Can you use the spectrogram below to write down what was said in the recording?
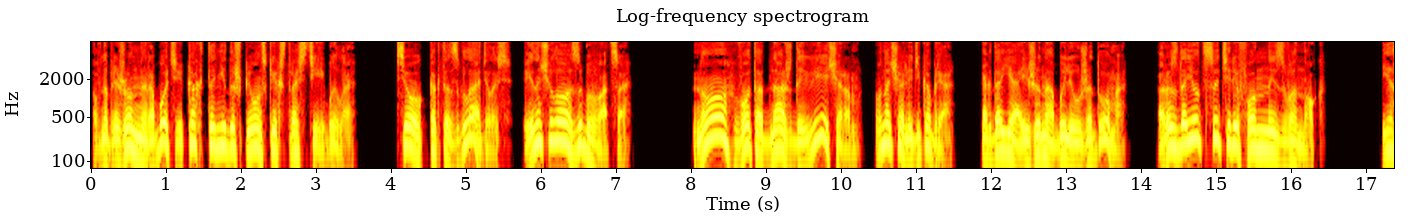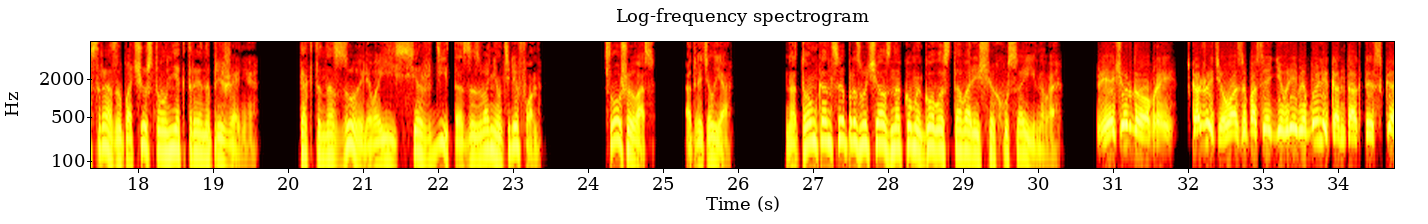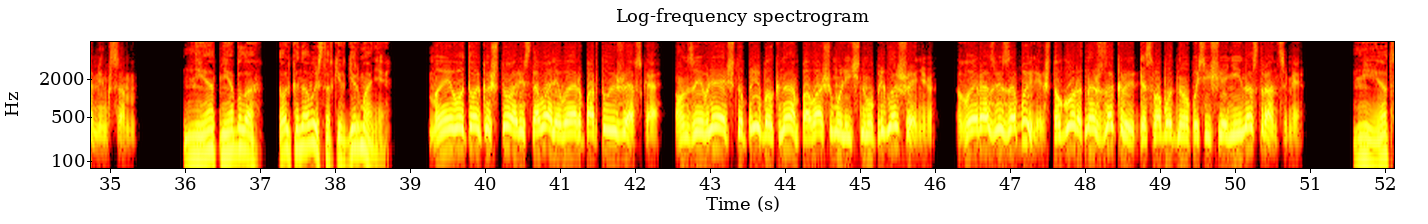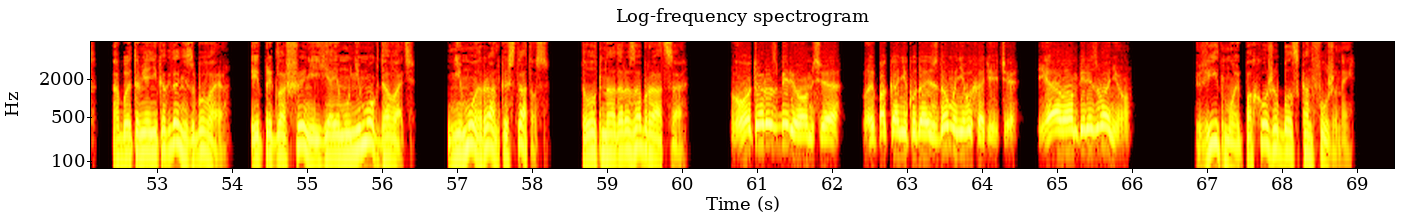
В напряженной работе как-то не до шпионских страстей было. Все как-то сгладилось и начало забываться. Но вот однажды вечером, в начале декабря, когда я и жена были уже дома, раздается телефонный звонок. Я сразу почувствовал некоторое напряжение. Как-то назойливо и сердито зазвонил телефон. «Слушаю вас», — ответил я. На том конце прозвучал знакомый голос товарища Хусаинова. «Вечер добрый. Скажите, у вас за последнее время были контакты с Каммингсом?» «Нет, не было. Только на выставке в Германии». Мы его только что арестовали в аэропорту Ижевска. Он заявляет, что прибыл к нам по вашему личному приглашению. Вы разве забыли, что город наш закрыт для свободного посещения иностранцами? Нет, об этом я никогда не забываю. И приглашений я ему не мог давать. Не мой ранг и статус. Тут надо разобраться. Вот и разберемся. Вы пока никуда из дома не выходите. Я вам перезвоню. Вид мой, похоже, был сконфуженный.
